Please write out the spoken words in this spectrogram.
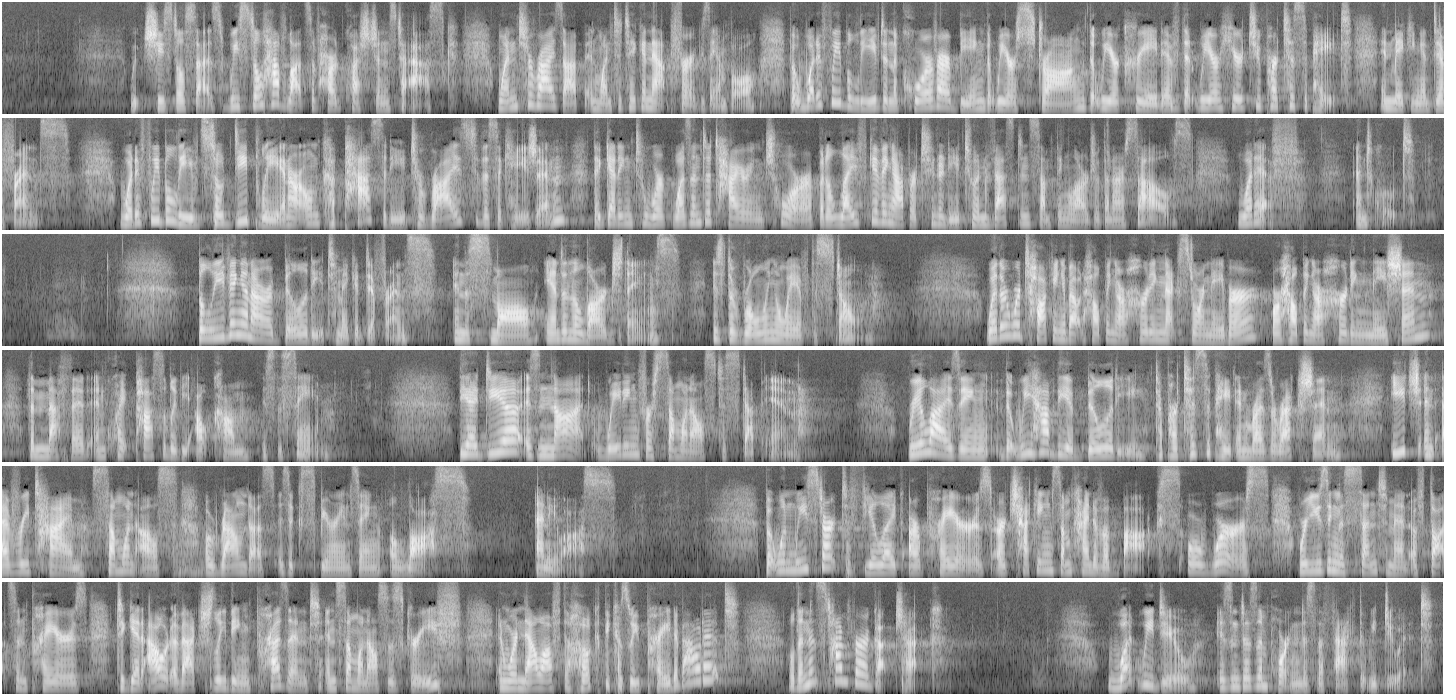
She still says, we still have lots of hard questions to ask. When to rise up and when to take a nap, for example. But what if we believed in the core of our being that we are strong, that we are creative, that we are here to participate in making a difference? What if we believed so deeply in our own capacity to rise to this occasion that getting to work wasn't a tiring chore, but a life giving opportunity to invest in something larger than ourselves? What if? End quote. Believing in our ability to make a difference in the small and in the large things is the rolling away of the stone. Whether we're talking about helping our hurting next door neighbor or helping our hurting nation, the method and quite possibly the outcome is the same. The idea is not waiting for someone else to step in. Realizing that we have the ability to participate in resurrection each and every time someone else around us is experiencing a loss, any loss. But when we start to feel like our prayers are checking some kind of a box, or worse, we're using the sentiment of thoughts and prayers to get out of actually being present in someone else's grief, and we're now off the hook because we prayed about it, well, then it's time for a gut check. What we do isn't as important as the fact that we do it.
